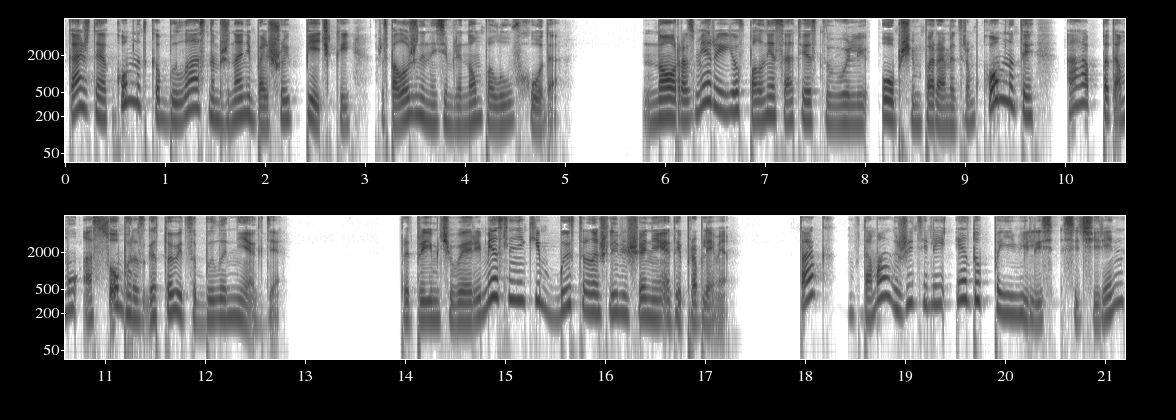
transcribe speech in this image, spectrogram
каждая комнатка была снабжена небольшой печкой, расположенной на земляном полу у входа. Но размеры ее вполне соответствовали общим параметрам комнаты, а потому особо разготовиться было негде. Предприимчивые ремесленники быстро нашли решение этой проблеме. Так, в домах жителей Эду появились сечерень,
